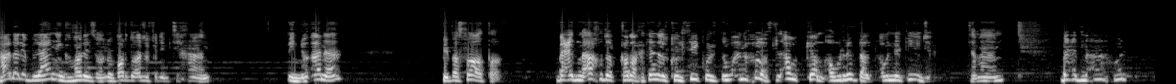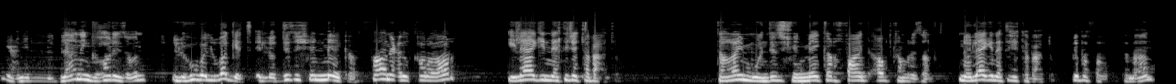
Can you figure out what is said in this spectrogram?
هذا ال planning horizon وبرضه اجى في الامتحان إنه أنا ببساطة بعد ما أخذ القرار حكينا ال consequence هو أنا خلص ال outcome أو ال result أو النتيجة تمام؟ بعد ما أخذ يعني ال planning horizon اللي هو الوقت اللي ال decision maker صانع القرار يلاقي النتيجة تبعته. time when decision maker find outcome result إنه يلاقي النتيجة تبعته ببساطة تمام؟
